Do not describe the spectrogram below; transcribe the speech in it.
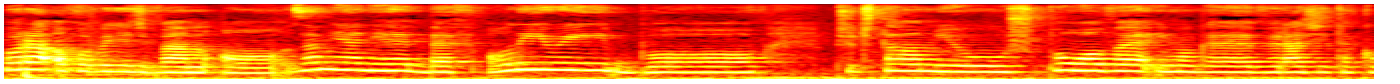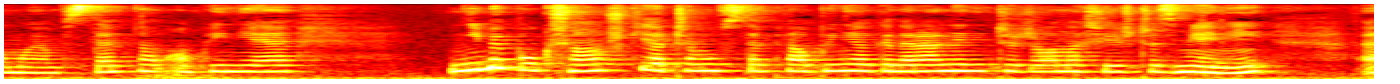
Pora opowiedzieć Wam o zamianie Beth O'Leary, bo przeczytałam już połowę i mogę wyrazić taką moją wstępną opinię. Niby pół książki, a czemu wstępna opinia? Generalnie liczę, że ona się jeszcze zmieni, e,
